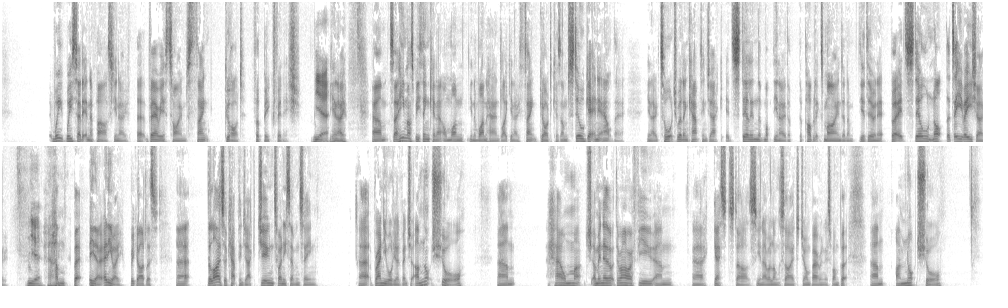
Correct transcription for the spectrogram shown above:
we we said it in the past, you know, at various times. Thank God for Big Finish. Yeah. You know, um, so he must be thinking it on one, you know, one hand, like you know, thank God because I'm still getting it out there. You know, Torchwood and Captain Jack, it's still in the you know the, the public's mind, and I'm, you're doing it, but it's still not the TV show. Yeah. Um, but you know, anyway, regardless, uh, the Lives of Captain Jack, June 2017, uh, brand new audio adventure. I'm not sure um, how much. I mean, there, there are a few um, uh, guest stars, you know, alongside John Barrow in this one, but um, I'm not sure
